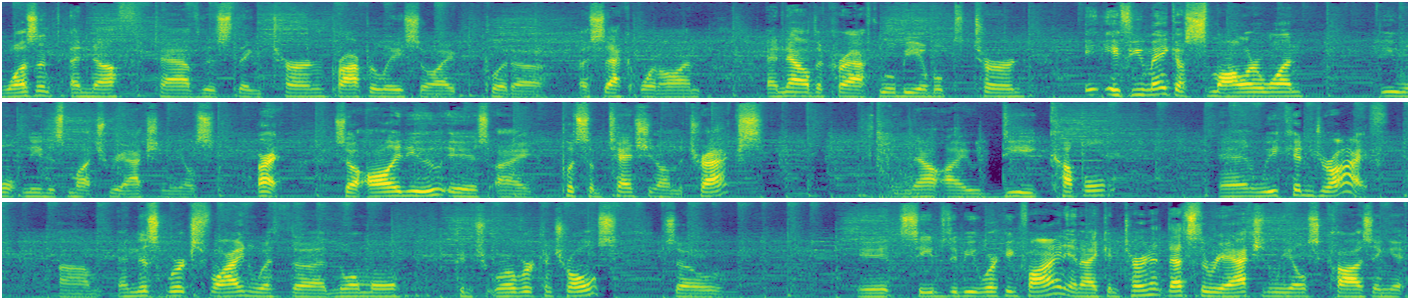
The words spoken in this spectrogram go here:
wasn't enough to have this thing turn properly, so I put a, a second one on, and now the craft will be able to turn. If you make a smaller one, you won't need as much reaction wheels. Alright, so all I do is I put some tension on the tracks, and now I decouple, and we can drive. Um, and this works fine with the normal rover controls, so it seems to be working fine, and I can turn it. That's the reaction wheels causing it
